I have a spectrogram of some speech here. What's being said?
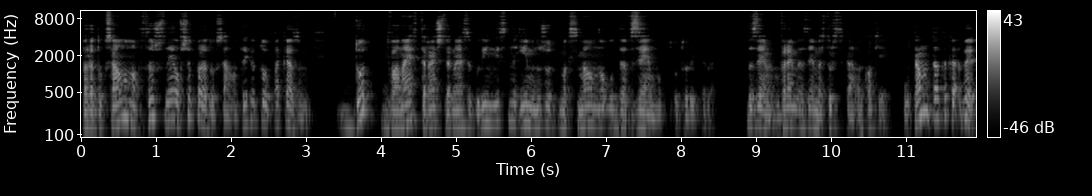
Парадоксално, но всъщност не е въобще парадоксално, тъй като, пак казваме, до 12, 13, 14 години наистина имаме нужда от максимално много да вземем от, от родителя. Да вземем време, да вземем ресурси, така. Окей. Okay. Оттам нататък, бе,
